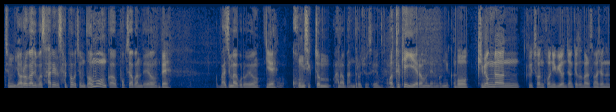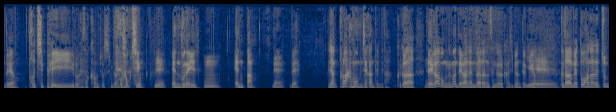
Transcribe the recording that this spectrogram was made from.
지금 여러 가지 뭐 사례를 살펴보지만 너무 뭔가 복잡한데요. 네. 마지막으로요. 예. 공식 좀 하나 만들어 주세요. 어떻게 이해를 하면 되는 겁니까? 뭐 김영란 그 전 권익위원장께서 말씀하셨는데요. 더치페이로 해석하면 좋습니다. 뭐 속칭 예. n분의 1, 음. n빵. 네. 네. 그냥 그럼 아무 문제가 안 됩니다. 그러니까 네. 내가 먹는 건 내가 낸다라는 생각을 가지면 되고요. 예. 그 다음에 또 하나는 좀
